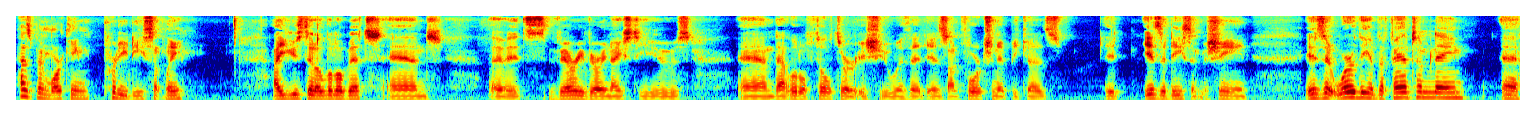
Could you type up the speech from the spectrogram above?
has been working pretty decently. I used it a little bit, and uh, it's very, very nice to use. And that little filter issue with it is unfortunate because it is a decent machine. Is it worthy of the Phantom name? Eh.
